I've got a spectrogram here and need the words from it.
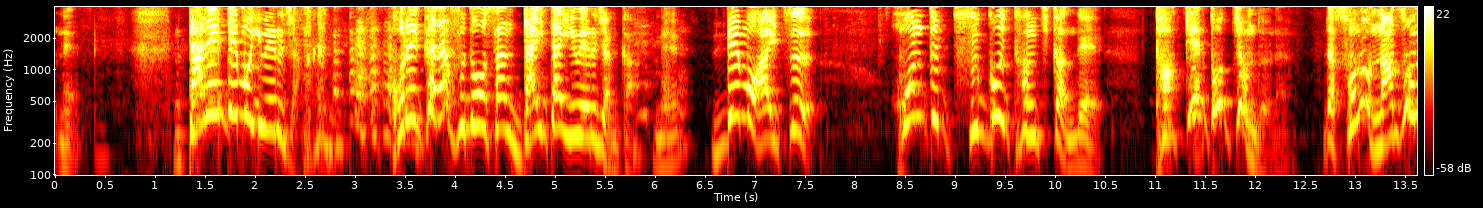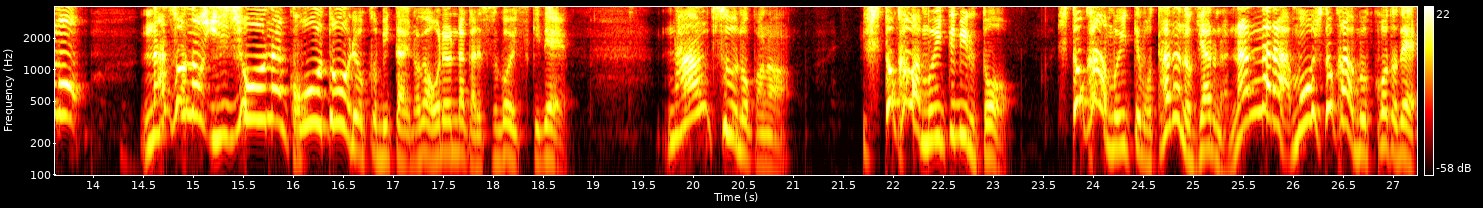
ね。誰でも言えるじゃん。これから不動産大体言えるじゃんか。ね。でもあいつ、本当にすごい短期間で、宅建取っちゃうんだよね。だその謎の、謎の異常な行動力みたいのが俺の中ですごい好きで、なんつうのかな。一皮剥いてみると、一皮剥いてもただのギャルな。なんなら、もう一皮剥くことで、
